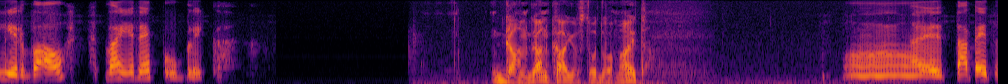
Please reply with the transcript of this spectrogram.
ir valsts vai republika? Gan, gan, kā jūs to domājat? Mm, tāpēc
